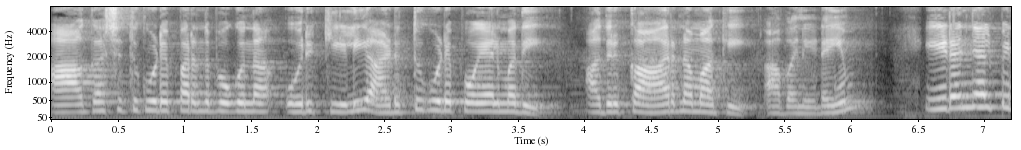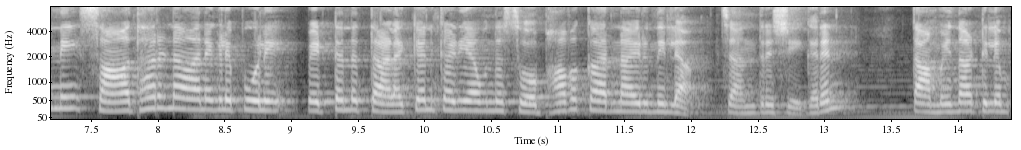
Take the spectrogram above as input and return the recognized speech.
ആകാശത്തുകൂടെ പറന്നു പോകുന്ന ഒരു കിളി അടുത്തുകൂടെ പോയാൽ മതി. അതൊരു കാരണമാക്കി അവൻ ഇടയും. ഇടഞ്ഞാൽ പിന്നെ സാധാരണ ആനകളെ പോലെ പെട്ടെന്ന് തളയ്ക്കാൻ കഴിയാവുന്ന സ്വഭാവക്കാരനായിരുന്നില്ല ചന്ദ്രശേഖരൻ. തമിഴ്നാട്ടിലും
